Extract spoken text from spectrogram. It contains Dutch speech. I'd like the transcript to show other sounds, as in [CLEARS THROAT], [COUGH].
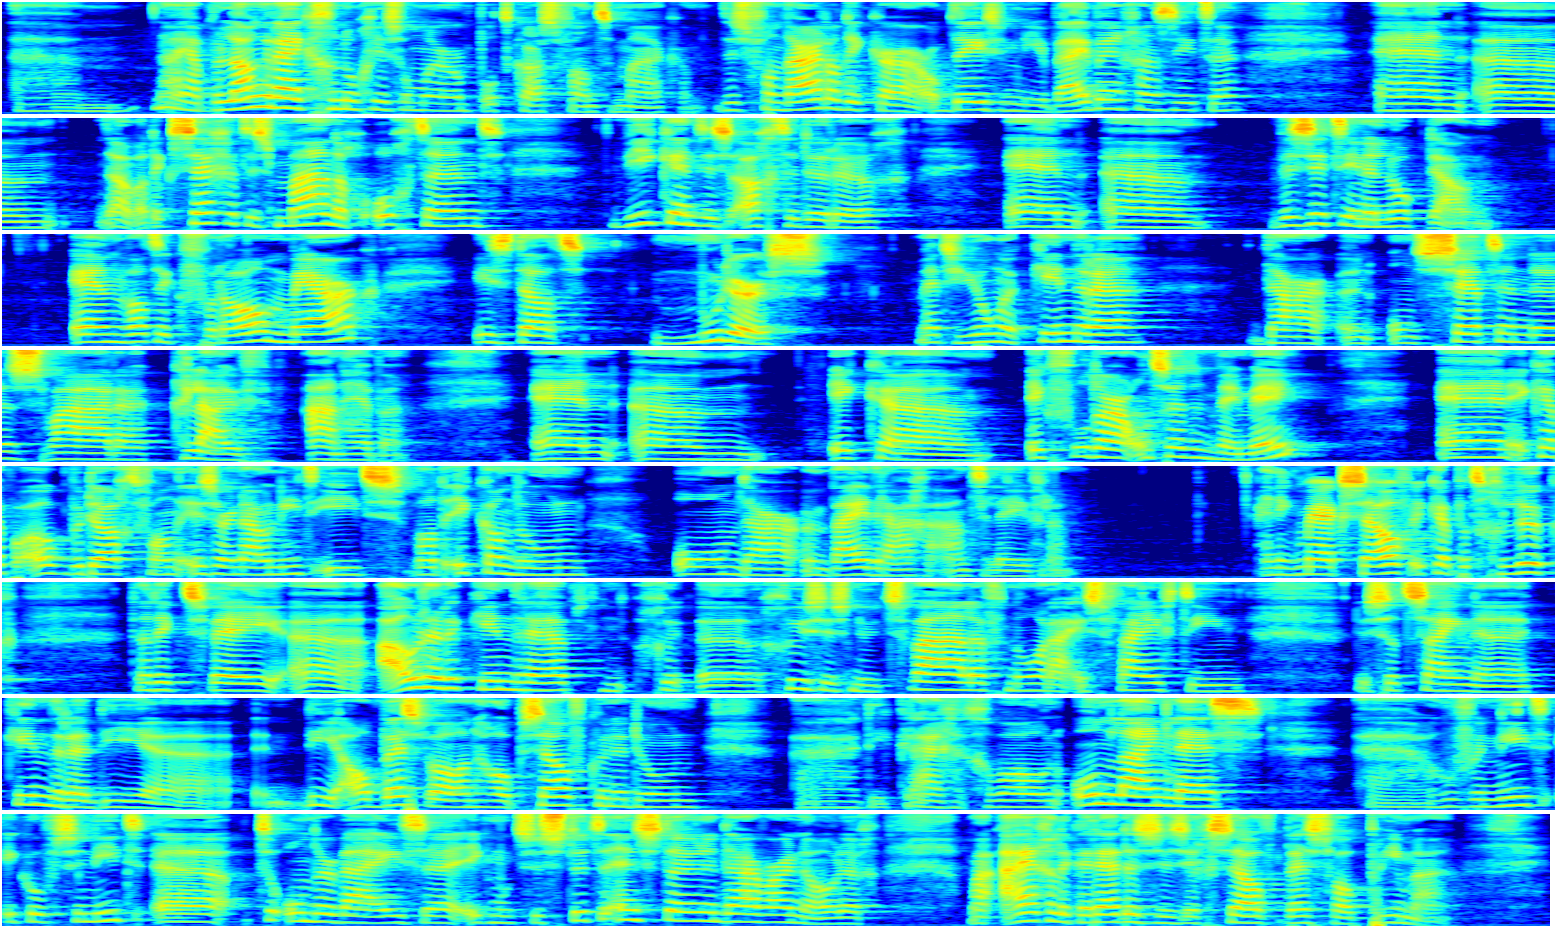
um, nou ja, belangrijk genoeg is om er een podcast van te maken. Dus vandaar dat ik er op deze manier bij ben gaan zitten. En um, nou, wat ik zeg, het is maandagochtend, weekend is achter de rug. En we zitten in een lockdown. En wat ik vooral merk is dat moeders met jonge kinderen daar een ontzettende zware kluif aan hebben. En um, ik, uh, ik voel daar ontzettend mee mee. En ik heb ook bedacht van is er nou niet iets wat ik kan doen om daar een bijdrage aan te leveren. En ik merk zelf, ik heb het geluk dat ik twee uh, oudere kinderen heb. Uh, Guus is nu 12, Nora is 15. Dus dat zijn uh, kinderen die, die al best wel een hoop zelf kunnen doen. die krijgen gewoon online les. hoeven niet, ik hoef ze niet te onderwijzen. Ik moet ze stutten en steunen daar waar nodig. Maar eigenlijk redden ze zichzelf best wel prima.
